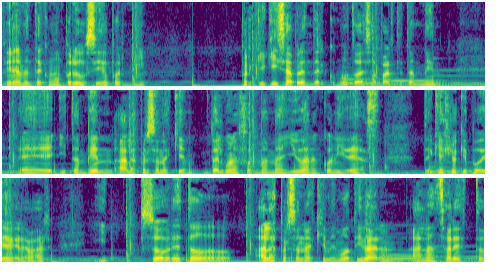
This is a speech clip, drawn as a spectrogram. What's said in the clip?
finalmente como producido por mí, porque quise aprender como toda esa parte también. Eh, y también a las personas que de alguna forma me ayudaron con ideas de qué es lo que podía grabar. Y sobre todo a las personas que me motivaron a lanzar esto,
